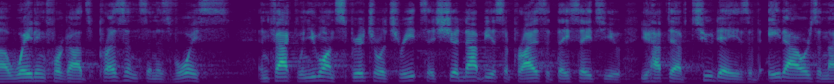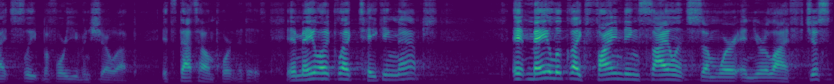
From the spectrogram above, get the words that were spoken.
uh, waiting for God's presence and His voice. In fact, when you go on spiritual retreats, it should not be a surprise that they say to you, you have to have two days of eight hours a night sleep before you even show up. It's, that's how important it is. It may look like taking naps. It may look like finding silence somewhere in your life, just,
